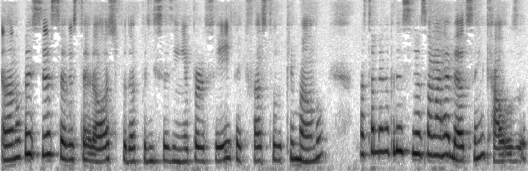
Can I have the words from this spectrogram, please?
Ela não precisa ser o estereótipo da princesinha perfeita que faz tudo que mandam, mas também não precisa ser uma rebelde sem causa.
